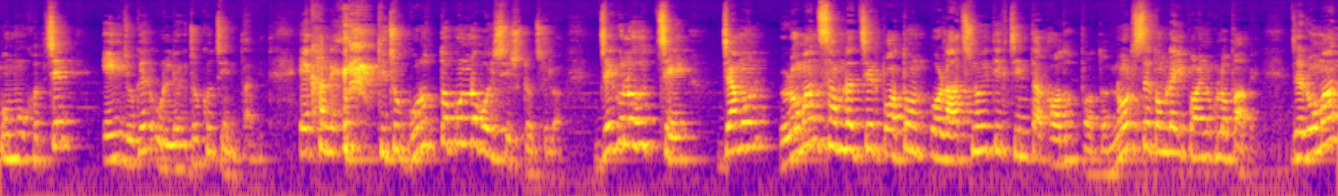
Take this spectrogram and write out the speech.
প্রমুখ হচ্ছেন এই যুগের উল্লেখযোগ্য চিন্তাবিদ। এখানে কিছু গুরুত্বপূর্ণ বৈশিষ্ট্য ছিল, যেগুলো হচ্ছে যেমন রোমান সাম্রাজ্যের পতন ও রাজনৈতিক চিন্তার অধঃপতন। নোটসে তোমরা এই পয়েন্টগুলো পাবে। যে রোমান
